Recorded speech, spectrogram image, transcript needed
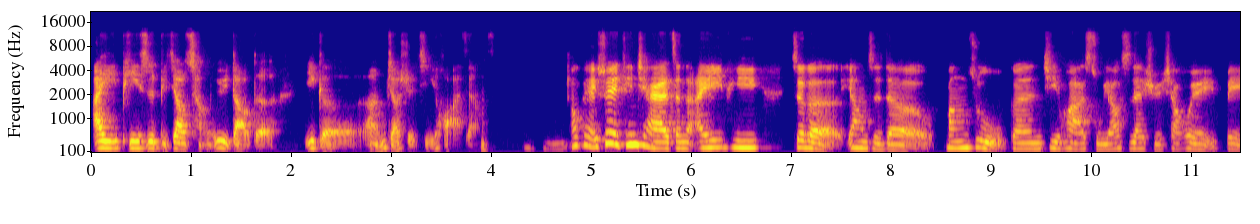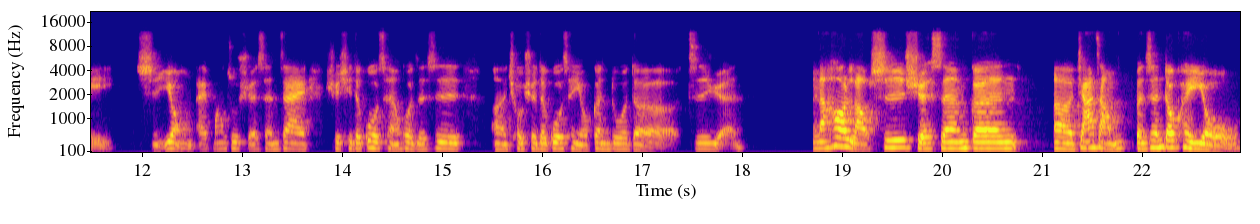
，IEP 是比较常遇到的一个嗯教学计划这样子。OK，所以听起来整个 IEP 这个样子的帮助跟计划，主要是在学校会被使用来帮助学生在学习的过程或者是呃求学的过程有更多的资源，然后老师、学生跟呃，家长本身都可以有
